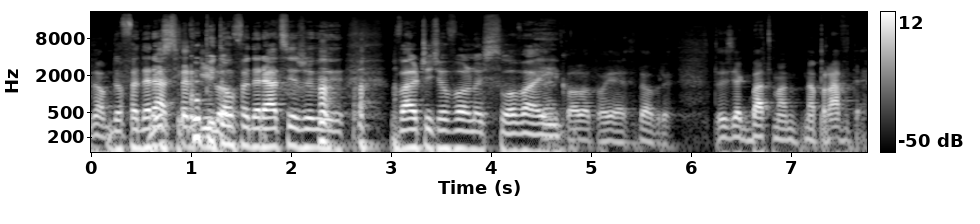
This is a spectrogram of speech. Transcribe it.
tam Do federacji. Mr. Kupi Elon. tą federację, żeby walczyć o wolność słowa Ten i kolo to jest dobry. To jest jak Batman naprawdę.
